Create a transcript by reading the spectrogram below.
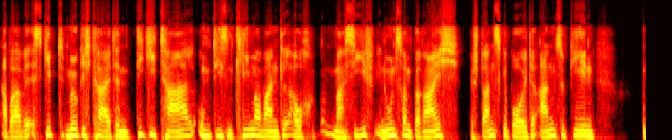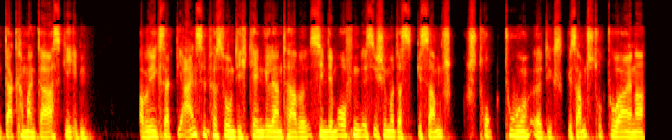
aber es gibt Möglichkeiten digital, um diesen Klimawandel auch massiv in unserem Bereich Bestandsgebäude anzugehen. Und da kann man Gas geben. Aber wie gesagt, die Einzelpersonen, die ich kennengelernt habe, sind dem offen. Es ist immer das Gesamtstruktur, äh, die Gesamtstruktur einer,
